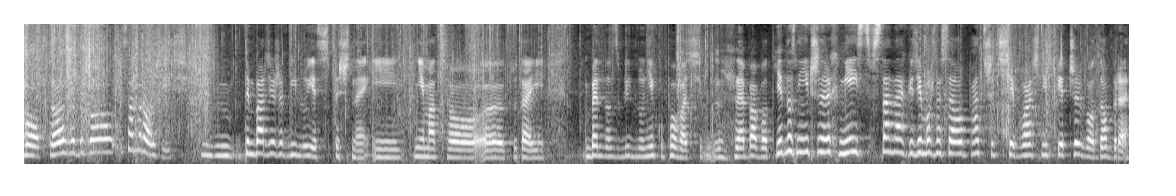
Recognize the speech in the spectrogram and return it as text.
po to, żeby go zamrozić. Mm, Tym bardziej, że w Lidlu jest pyszny i nie ma co e, tutaj będąc w Lidlu nie kupować chleba, bo jedno z nielicznych miejsc w Stanach, gdzie można sobie opatrzyć się właśnie w pieczywo dobre.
